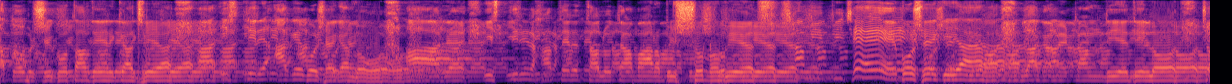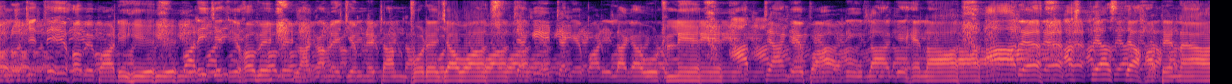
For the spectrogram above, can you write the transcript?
আদব শিখো তাদের কাছে। আর স্ত্রী আগে বসে গেল। আর, স্ত্রীর হাতের তালুতে আমার বিশ্ব নবী স্বামী পিছে বসে গিয়া লাগামে টান দিয়ে দিল। চলো যেতে হবে বাড়ি। বাড়ি যেতে হবে। লাগামে যেমনি টান পড়ে যাওয়া ট্যাঙ্গে ট্যাঙ্গে বাড়ি লাগা উঠলে আর ট্যাঙ্গে বাড়ি লাগে না। আর, আস্তে আস্তে হাঁটে না।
